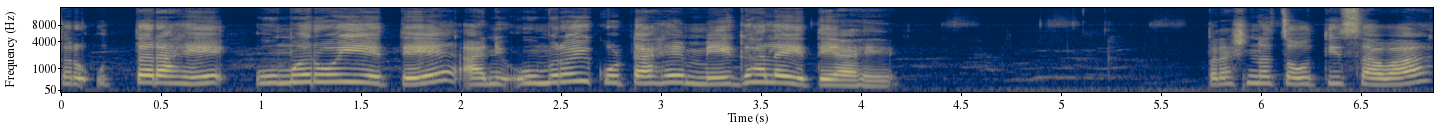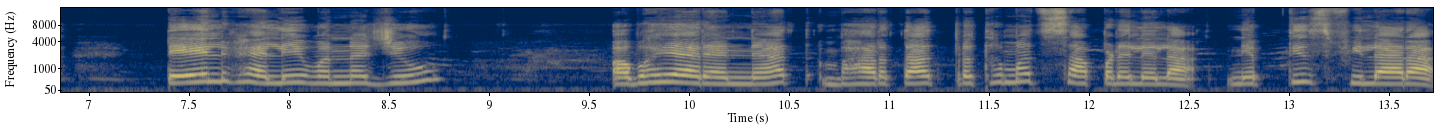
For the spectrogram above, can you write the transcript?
तर उत्तर आहे उमरोई येथे आणि उमरोई कुठं आहे मेघालय येथे आहे. प्रश्न चौतीसावा टेल व्हॅली वन्यजीव अभयारण्यात भारतात प्रथमच सापडलेला नेप्तिस फिलारा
